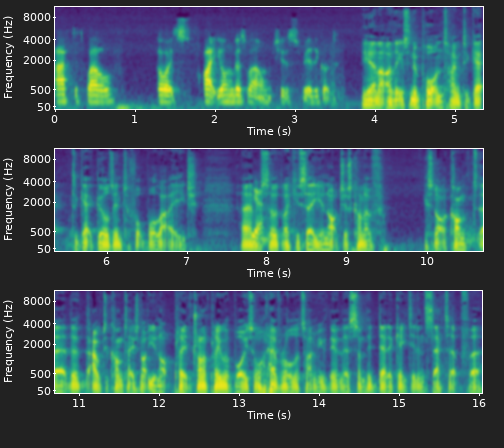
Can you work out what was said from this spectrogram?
five to 12, so it's quite young as well, which is really good. Yeah, and I think it's an important time to get to get girls into football that age. Um, Yeah. So, like you say, you're not just kind of it's not a con- uh, the, the outer context. Not you're not play, trying to play with boys or whatever all the time. You know, there's something dedicated and set up for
